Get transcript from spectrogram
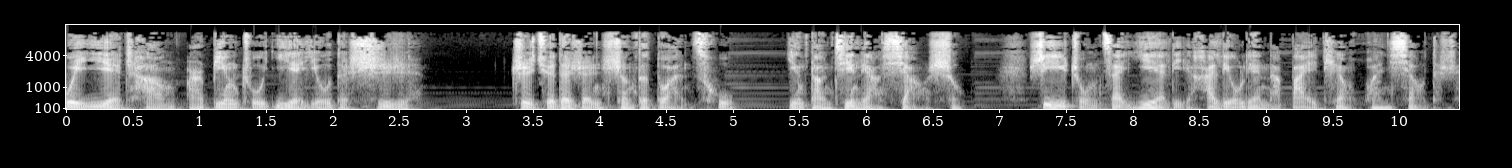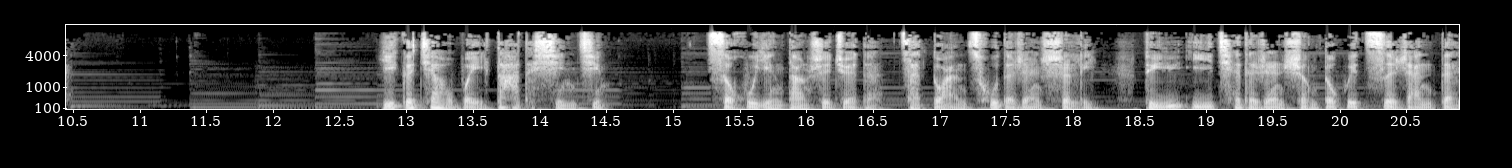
为夜长而秉烛夜游的诗人，只觉得人生的短促，应当尽量享受，是一种在夜里还留恋那白天欢笑的人。一个较伟大的心境，似乎应当是觉得在短促的人世里，对于一切的人生都会自然的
